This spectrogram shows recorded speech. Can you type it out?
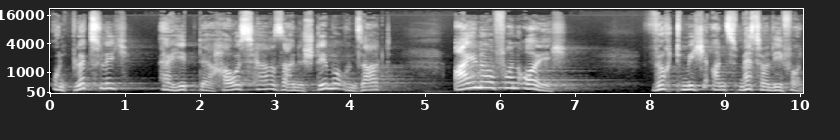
Und plötzlich erhebt der Hausherr seine Stimme und sagt, einer von euch wird mich ans Messer liefern.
